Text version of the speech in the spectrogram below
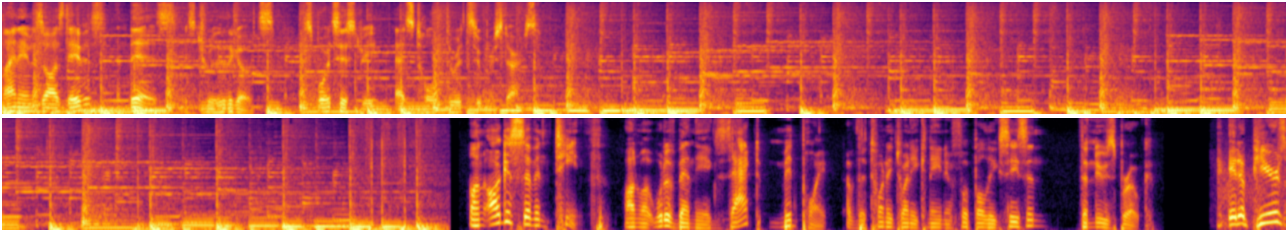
My name is Oz Davis, and this is Truly the Goats, sports history as told through its superstars. On August 17th, on what would have been the exact midpoint of the 2020 Canadian Football League season, the news broke. It appears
